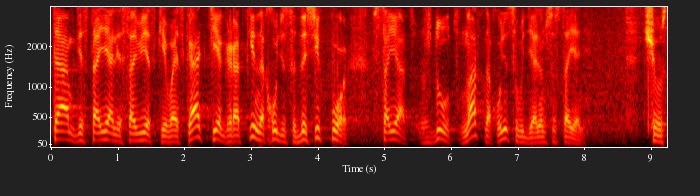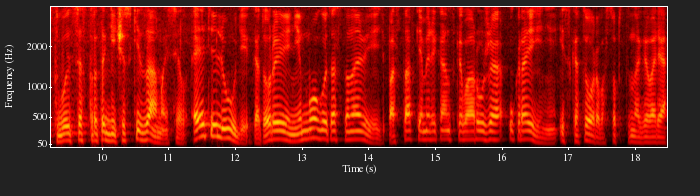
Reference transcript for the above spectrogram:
там, где стояли советские войска, те городки находятся до сих пор, стоят, ждут нас, находятся в идеальном состоянии чувствуется стратегический замысел. Эти люди, которые не могут остановить поставки американского оружия Украине, из которого, собственно говоря,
